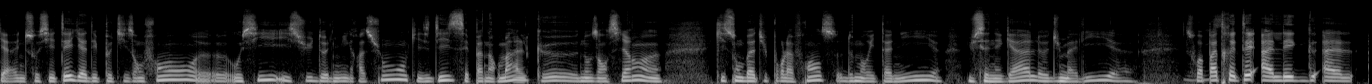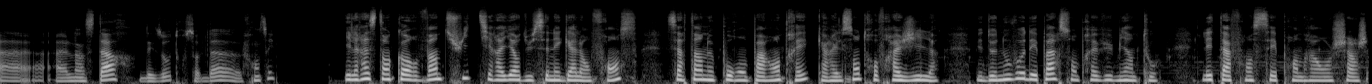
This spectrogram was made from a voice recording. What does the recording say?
Il y a une société, il y a des petits-enfants euh, aussi issus de l'immigration qui se disent c'est pas normal que nos anciens euh, qui sont battus pour la France, de Mauritanie, du Sénégal, du Mali, soient pas traités à l'instar des autres soldats français. Il reste encore 28 tirailleurs du Sénégal en France. Certains ne pourront pas rentrer car ils sont trop fragiles, mais de nouveaux départs sont prévus bientôt. L'État français prendra en charge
